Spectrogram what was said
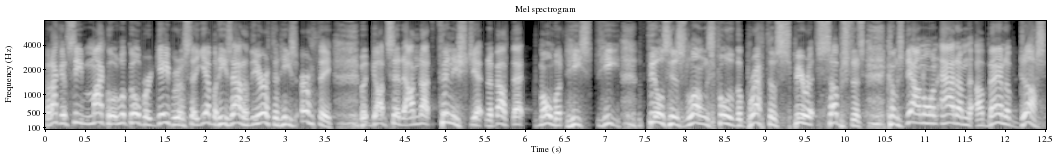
But I could see Michael look over at Gabriel and say, Yeah, but he's out of the earth and he's earthy. But God said, I'm not finished yet. And about that moment, he, he fills his lungs full of the breath of spirit substance, comes down on Adam, a man of dust,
